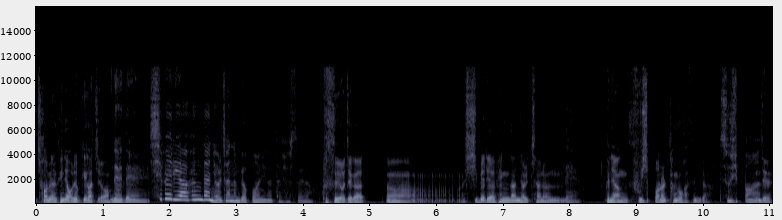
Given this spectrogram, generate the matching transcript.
처음에는 굉장히 어렵게 갔죠. 네, 네. 시베리아 횡단 열차는 몇 번이나 타셨어요? 글쎄요, 제가 어, 시베리아 횡단 열차는 네. 그냥 수십 번을 탄 것 같습니다. 수십 번. 네.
